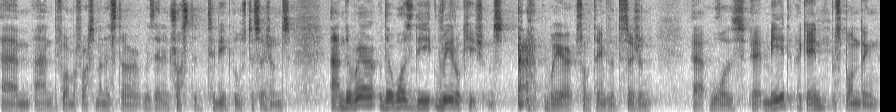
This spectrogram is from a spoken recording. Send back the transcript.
Um, and the former First Minister was then entrusted to make those decisions. And there, were, there was the rare occasions where sometimes a decision was uh, made, again, responding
